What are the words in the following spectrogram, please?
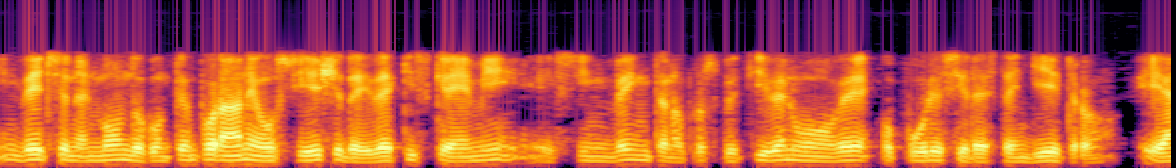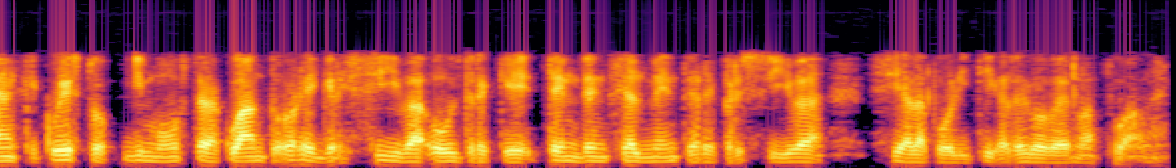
Invece nel mondo contemporaneo o si esce dai vecchi schemi e si inventano prospettive nuove oppure si resta indietro e anche questo dimostra quanto regressiva oltre che tendenzialmente repressiva sia la politica del governo attuale.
